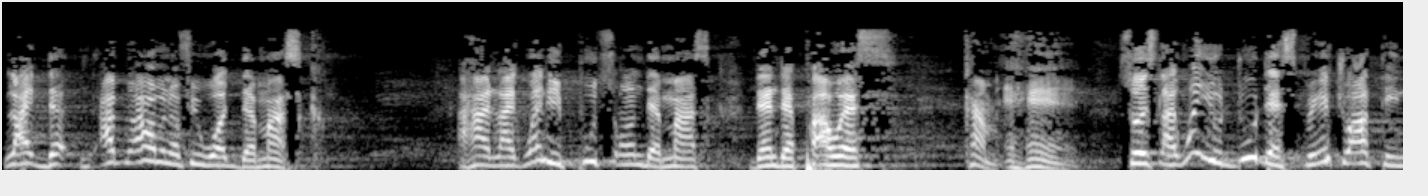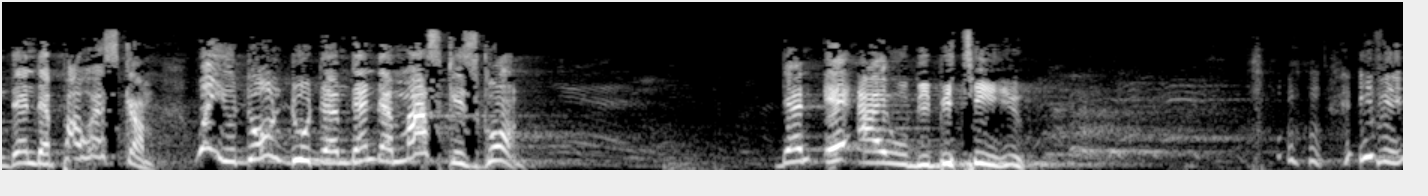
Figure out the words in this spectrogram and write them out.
Like the, how many of you watch the mask? Like when he puts on the mask, then the powers come. So it's like when you do the spiritual thing, then the powers come. When you don't do them, then the mask is gone. Then AI will be beating you. if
